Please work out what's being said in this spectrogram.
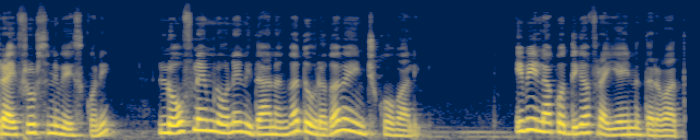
డ్రై ఫ్రూట్స్ని వేసుకొని లో ఫ్లేమ్లోనే నిదానంగా దూరగా వేయించుకోవాలి. ఇవి ఇలా కొద్దిగా ఫ్రై అయిన తర్వాత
